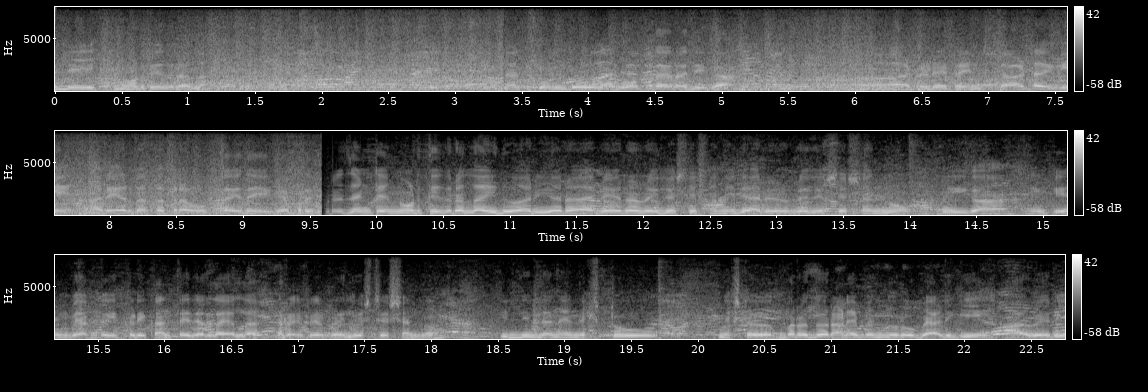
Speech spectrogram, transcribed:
ಇಲ್ಲಿ ನೋಡ್ತಿದ್ರಲ್ಲ ಹತ್ಕೊಂಡು ಹೋಗ್ತಾ ಇರೋದು ಈಗ. ಆಲ್ರೆಡಿ ಟ್ರೈನ್ ಸ್ಟಾರ್ಟ್ ಆಗಿ ಹರಿಹರದ ಹತ್ರ ಹೋಗ್ತಾ ಇದೆ ಈಗ. ಪ್ರೆಸೆಂಟ್ ಏನು ನೋಡ್ತಿದ್ರಲ್ಲ, ಇದು ಹರಿಹರ ಹರಿಹರ ರೈಲ್ವೆ ಸ್ಟೇಷನ್ ಇದೆ. ಹರಿಹರ ರೈಲ್ವೆ ಸ್ಟೇಷನ್ನು ಈಗ ಈಗೇನು ಬ್ಯಾಕ್ ಈ ಕಡೆ ಕಾಣ್ತಾ ಇದೆಯಲ್ಲ, ಎಲ್ಲ ಹರಿಹರ ರೈಲ್ವೆ ಸ್ಟೇಷನ್ನು ಇಲ್ಲಿಂದನೇ ನೆಕ್ಸ್ಟು ನೆಕ್ಸ್ಟ್ ಬರೋದು ರಾಣೆಬೆನ್ನೂರು, ಬ್ಯಾಡಗಿ, ಹಾವೇರಿ,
